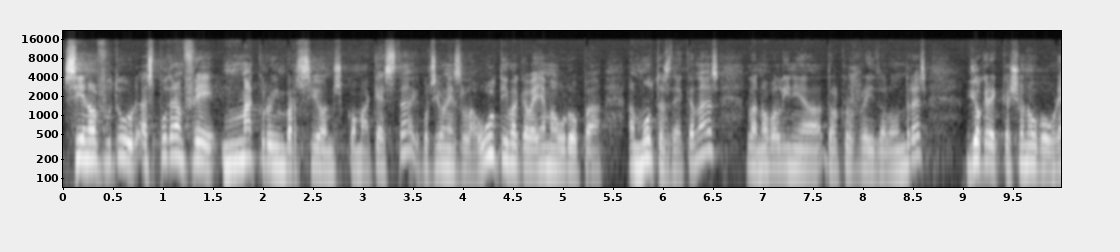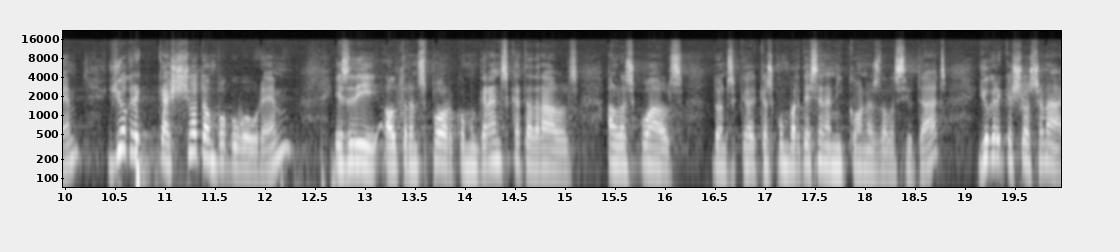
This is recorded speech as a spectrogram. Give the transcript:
si en el futur es podran fer macroinversions com aquesta, que possiblement és l'última que veiem a Europa en moltes dècades, la nova línia del Crossrail de Londres, jo crec que això no ho veurem. Jo crec que això tampoc ho veurem, és a dir, el transport com grans catedrals en les quals doncs, que, que es converteixen en icones de les ciutats. Jo crec que això serà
